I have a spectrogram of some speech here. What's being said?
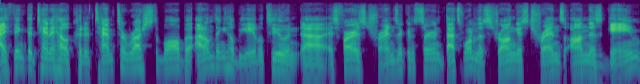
I think that Tannehill could attempt to rush the ball, but I don't think he'll be able to. And uh, as far as trends are concerned, that's one of the strongest trends on this game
